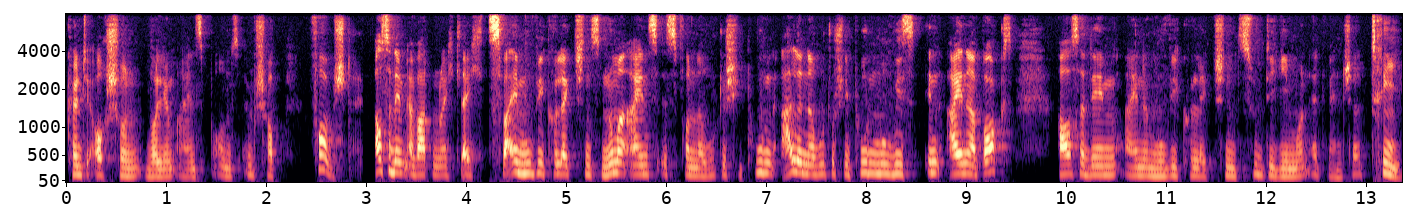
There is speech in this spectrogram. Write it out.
könnt ihr auch schon Volume 1 bei uns im Shop vorbestellen. Außerdem erwarten euch gleich zwei Movie Collections. Nummer 1 ist von Naruto Shippuden. Alle Naruto Shippuden Movies in einer Box. Außerdem eine Movie Collection zu Digimon Adventure Tree.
